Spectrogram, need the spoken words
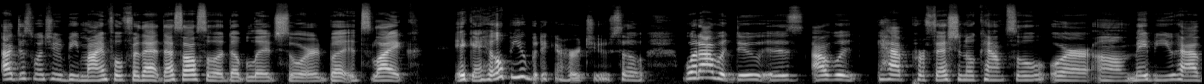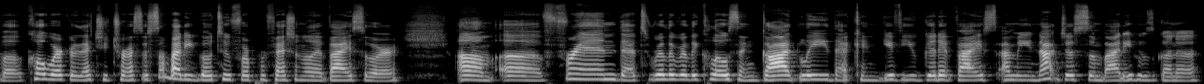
I just want you to be mindful for that. That's also a double edged sword, but it's like, it can help you, but it can hurt you. So what I would do is I would have professional counsel or um, maybe you have a coworker that you trust or somebody you go to for professional advice or um, a friend that's really, really close and godly that can give you good advice. I mean, not just somebody who's gonna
